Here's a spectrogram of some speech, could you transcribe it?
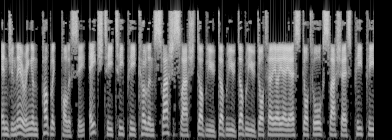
Engineering and Public Policy, http www.aaas.org spp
